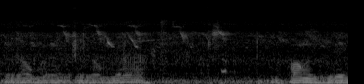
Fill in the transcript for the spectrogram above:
ไปลงเลยไปลงเด้อห้ องดีเลย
